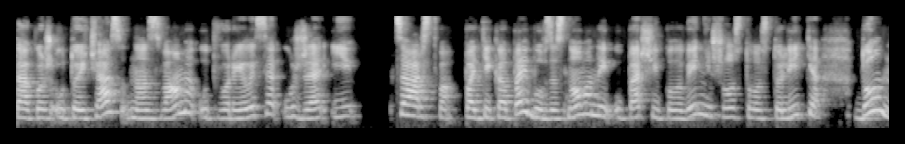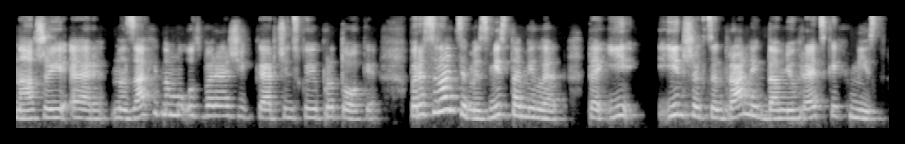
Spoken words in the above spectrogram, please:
Також у той час в нас з вами утворилися уже і царства. Пантікапей був заснований у першій половині VI століття до нашої ери на західному узбережжі Керченської протоки, переселенцями з міста Мілет та і інших центральних давньогрецьких міст.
